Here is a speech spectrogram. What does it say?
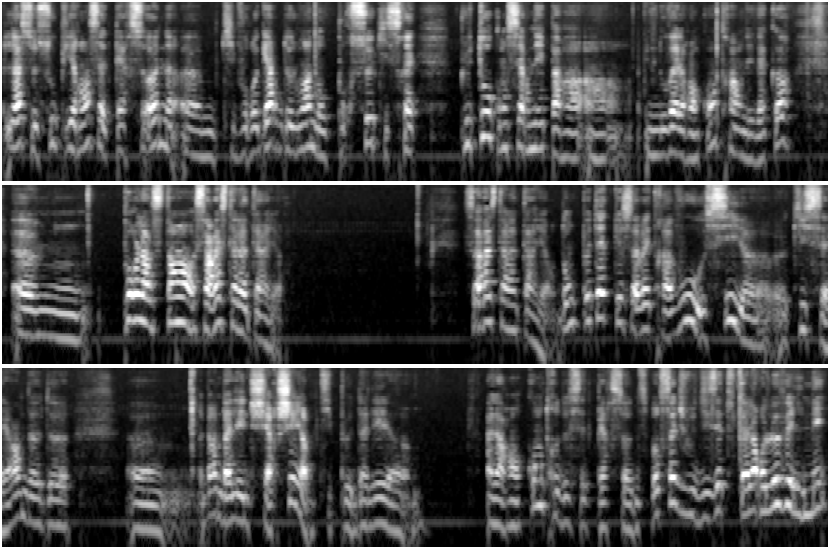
là ce soupirant, cette personne euh, qui vous regarde de loin, donc pour ceux qui seraient plutôt concernés par une nouvelle rencontre, hein, on est d'accord, pour l'instant, ça reste à l'intérieur. Ça reste à l'intérieur. Donc peut-être que ça va être à vous aussi, euh, qui sait, hein, euh, eh ben, d'aller le chercher un petit peu, d'aller euh, à la rencontre de cette personne. C'est pour ça que je vous disais tout à l'heure, levez le nez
